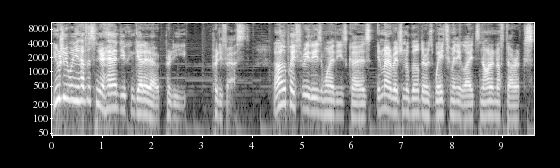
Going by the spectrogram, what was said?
usually when you have this in your hand, you can get it out pretty pretty fast. Now I only play 3 of these and 1 of these because in my original build there was way too many lights, not enough darks,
